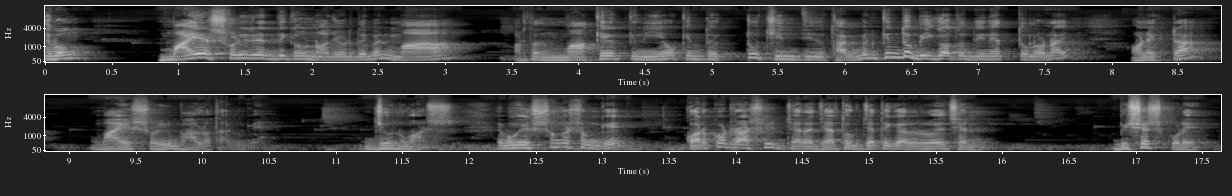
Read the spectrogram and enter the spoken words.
এবং মায়ের শরীরের দিকেও নজর দেবেন। মা, অর্থাৎ মাকে নিয়েও কিন্তু একটু চিন্তিত থাকবেন। কিন্তু বিগত দিনের তুলনায় অনেকটা মায়ের শরীর ভালো থাকবে। জুন মাস। এবং এর সঙ্গে সঙ্গে কর্কট রাশির যারা জাতক জাতিকারা রয়েছেন, বিশেষ করে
